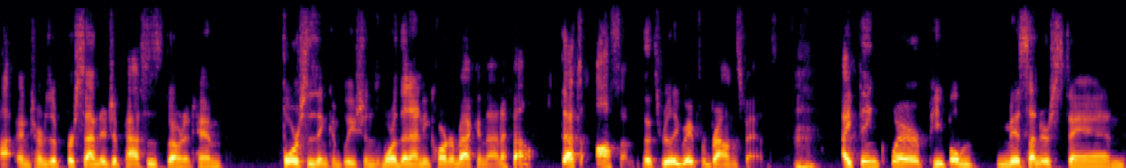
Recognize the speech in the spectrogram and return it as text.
uh, in terms of percentage of passes thrown at him, forces incompletions more than any cornerback in the NFL. That's awesome. That's really great for Browns fans. Mm-hmm. I think where people misunderstand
